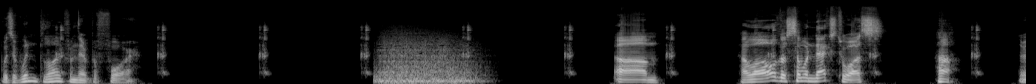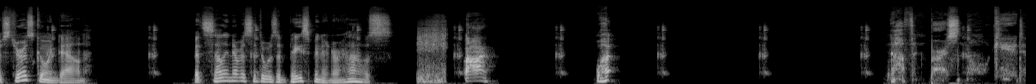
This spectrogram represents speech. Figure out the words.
Was the wind blowing from there before? Um, hello? There's someone next to us. Huh. There's stairs going down. But Sally never said there was a basement in her house. Ah! What? Nothing personal, kid.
